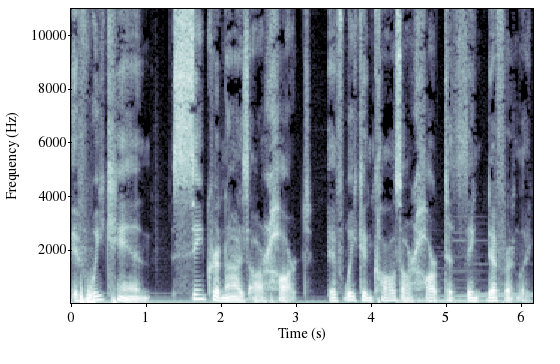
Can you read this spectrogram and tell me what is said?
if we can synchronize our heart, if we can cause our heart to think differently,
